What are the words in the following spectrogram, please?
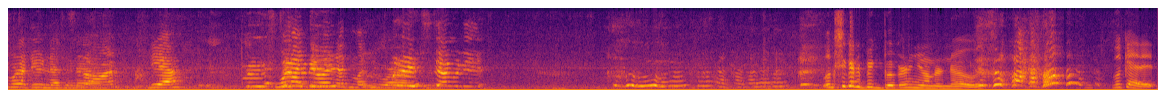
We're not doing nothing now. Yeah. We're not doing nothing like we were. Look, she got a big booger hanging on her nose. Look at it.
